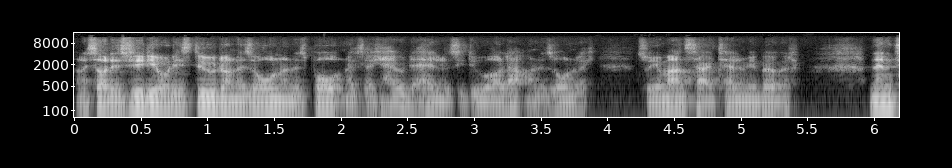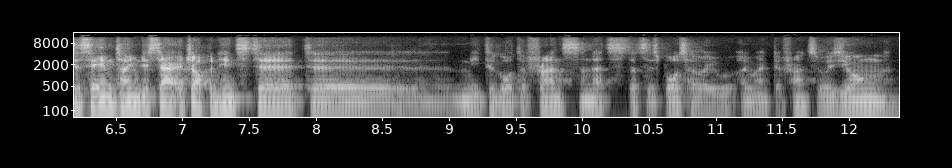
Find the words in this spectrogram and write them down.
And I saw this video of this dude on his own on his boat, and I was like, how the hell does he do all that on his own? Like, so your man started telling me about it. And then at the same time, they started dropping hints to, to me to go to France, and that's that's I suppose how I, I went to France. I was young, and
